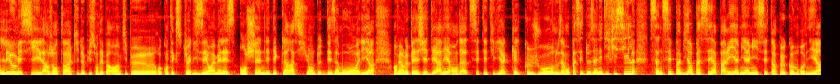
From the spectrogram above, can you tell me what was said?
Léo Messi, l'Argentin, qui depuis son départ, on va un petit peu recontextualiser en MLS, enchaîne les déclarations de désamour, on va dire, envers le PSG. Dernière en date, c'était il y a quelques jours. Nous avons passé deux années difficiles. Ça ne s'est pas bien passé à Paris, à Miami. C'est un peu comme revenir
